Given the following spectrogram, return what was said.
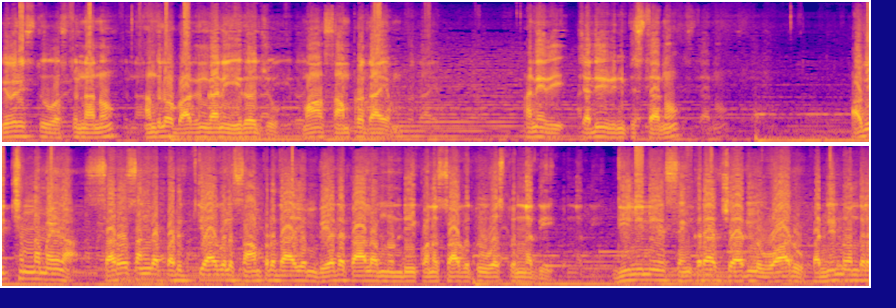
వివరిస్తూ వస్తున్నాను. అందులో భాగంగానే ఈరోజు మా సాంప్రదాయం అనేది చదివి వినిపిస్తాను. అవిచ్ఛిన్నమైన సర్వసంగ పరిత్యాగుల సాంప్రదాయం వేదకాలం నుండి కొనసాగుతూ వస్తున్నది. దీనినే శంకరాచార్యులు వారు పన్నెండు వందల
